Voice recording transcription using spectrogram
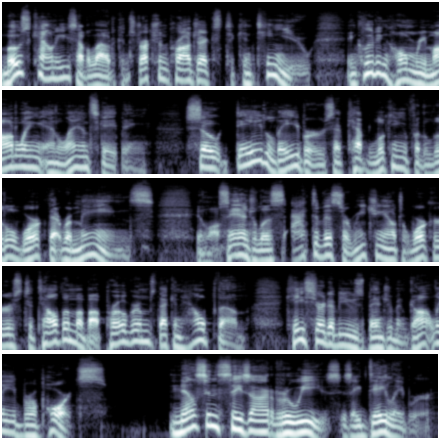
most counties have allowed construction projects to continue, including home remodeling and landscaping. So day laborers have kept looking for the little work that remains. In Los Angeles, activists are reaching out to workers to tell them about programs that can help them. KCRW's Benjamin Gottlieb reports. Nelson Cesar Ruiz is a day laborer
